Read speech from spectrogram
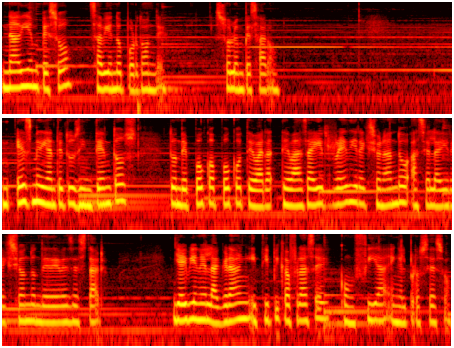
Nadie empezó sabiendo por dónde, solo empezaron. Es mediante tus intentos donde poco a poco te, vas a ir redireccionando hacia la dirección donde debes estar. Y ahí viene la gran y típica frase, confía en el proceso.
